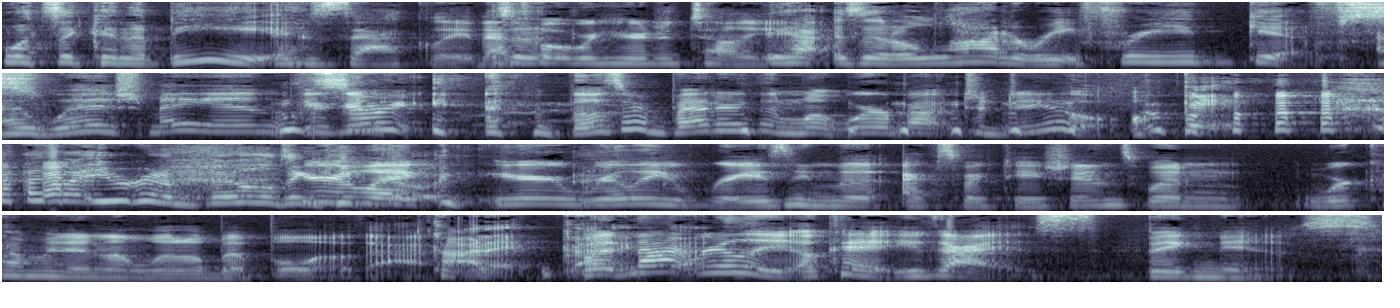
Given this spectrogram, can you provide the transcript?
what's it gonna be? Exactly. That's it- what we're here to tell you. Yeah, is it a lottery? Free gifts? I wish, Megan. You're Sorry. Gonna, those are better than what we're about to do. okay. I thought you were gonna build and You're like going. you're really raising the expectations when we're coming in a little bit below that. Got it, got but it, not got it. really. Okay, you guys. Big news.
